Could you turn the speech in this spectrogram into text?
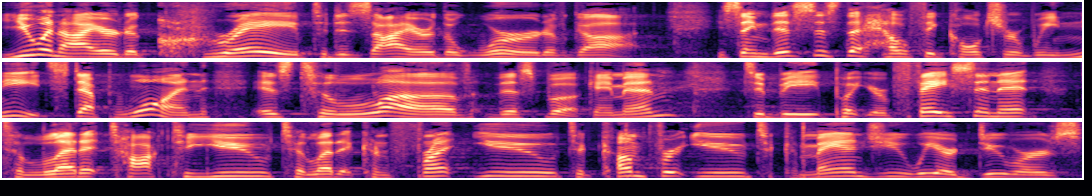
you and I are to crave, to desire the word of God. He's saying this is the healthy culture we need. Step one is to love this book. Amen? To be put your face in it, to let it talk to you, to let it confront you, to comfort you, to command you. We are doers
